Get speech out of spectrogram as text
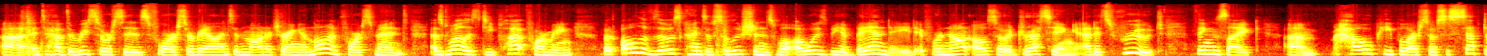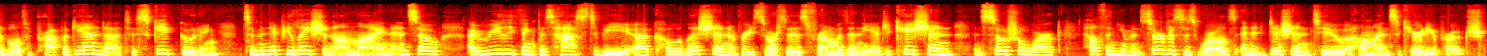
uh, and to have the resources for surveillance and monitoring and law enforcement, as well as deplatforming. But all of those kinds of solutions will always be a band aid if we're not also addressing at its root things like um, how people are so susceptible to propaganda, to scapegoating, to manipulation online. And so I really think this has to be a coalition of resources from within the education and social work, health and human services worlds in addition to a homeland security approach.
